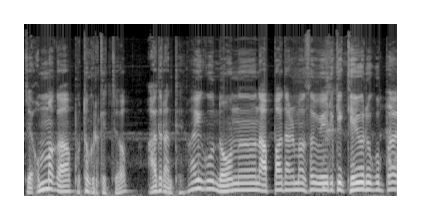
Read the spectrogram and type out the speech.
이제 엄마가 보통 그렇겠죠. 아들한테 아이고 너는 아빠 닮아서 왜 이렇게 게으르고 봐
